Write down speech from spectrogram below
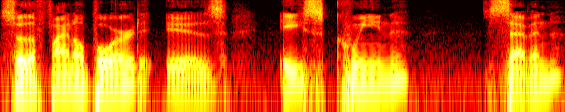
So the final board is ace queen seven,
